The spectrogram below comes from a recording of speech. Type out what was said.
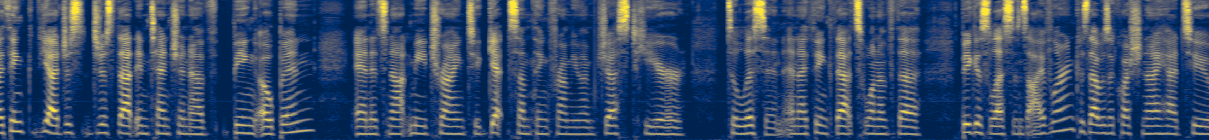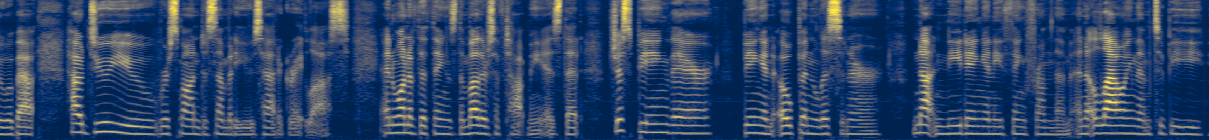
I think, yeah, just just that intention of being open, and it's not me trying to get something from you. I'm just here to listen, and I think that's one of the biggest lessons I've learned because that was a question I had too about how do you respond to somebody who's had a great loss. And one of the things the mothers have taught me is that just being there, being an open listener, not needing anything from them and allowing them to be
